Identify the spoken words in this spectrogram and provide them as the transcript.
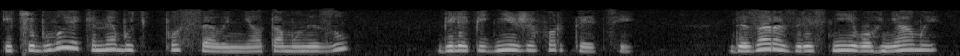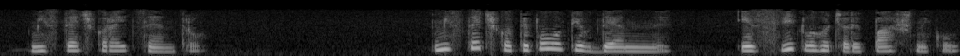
І чи було яке-небудь поселення отам унизу, біля підніжжя фортеці, де зараз рясніє вогнями містечко райцентру? Містечко типово південне, із світлого черепашнику.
